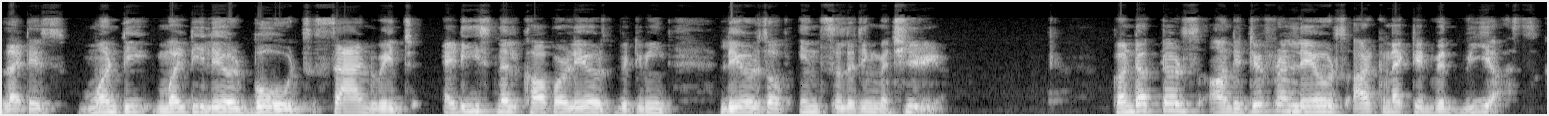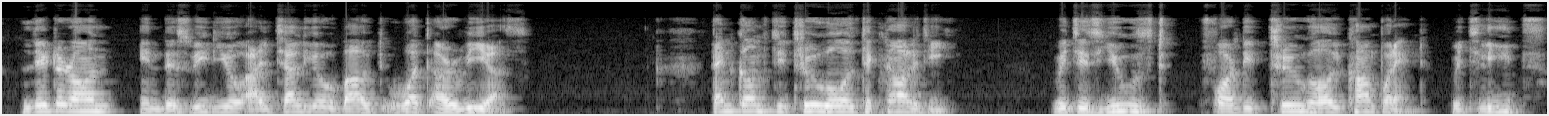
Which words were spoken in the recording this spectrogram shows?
that is multi multi-layered boards sandwich additional copper layers between layers of insulating material. Conductors on the different layers are connected with vias. Later on in this video, I'll tell you about what are vias. Then comes the through-hole technology, which is used for the through-hole component, which leads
